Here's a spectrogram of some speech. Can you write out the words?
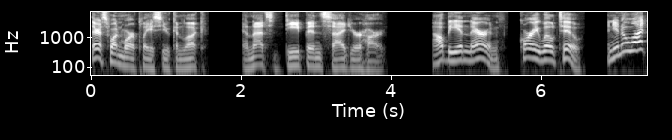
there's one more place you can look, and that's deep inside your heart. I'll be in there, and Kory will too. And you know what?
